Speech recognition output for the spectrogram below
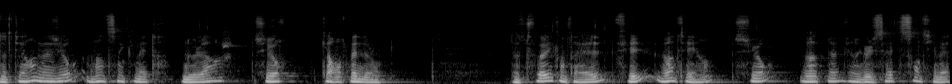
Notre terrain mesure 25 mètres de large sur 40 mètres de long. Notre feuille, quant à elle, fait 21 sur 29,7 cm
